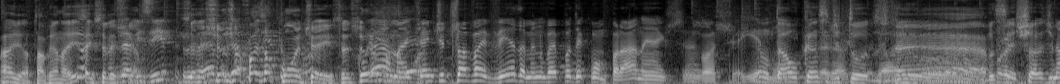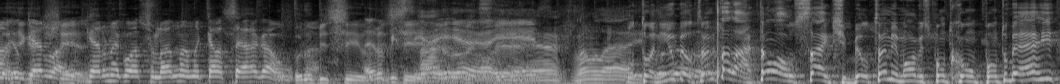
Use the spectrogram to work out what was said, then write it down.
Aí, ó, tá vendo aí? Aí, Celestino. visita? Celestino É, já já faz a visita, ponte aí. Celestino já É, faz a mas a gente só vai ver, também não vai poder comprar, né, esse negócio aí. é Não tá ao alcance de todos, viu? É, Você pois. chora de Não, eu barriga quero lá, eu quero um negócio lá na, naquela Serra Gaúcha. Urubici, É, Urubici. Urubici, aí, é, aí, é. É, vamos lá. O Toninho Beltrame tá lá. Então, ó, o site beltrameimóveis.com.br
